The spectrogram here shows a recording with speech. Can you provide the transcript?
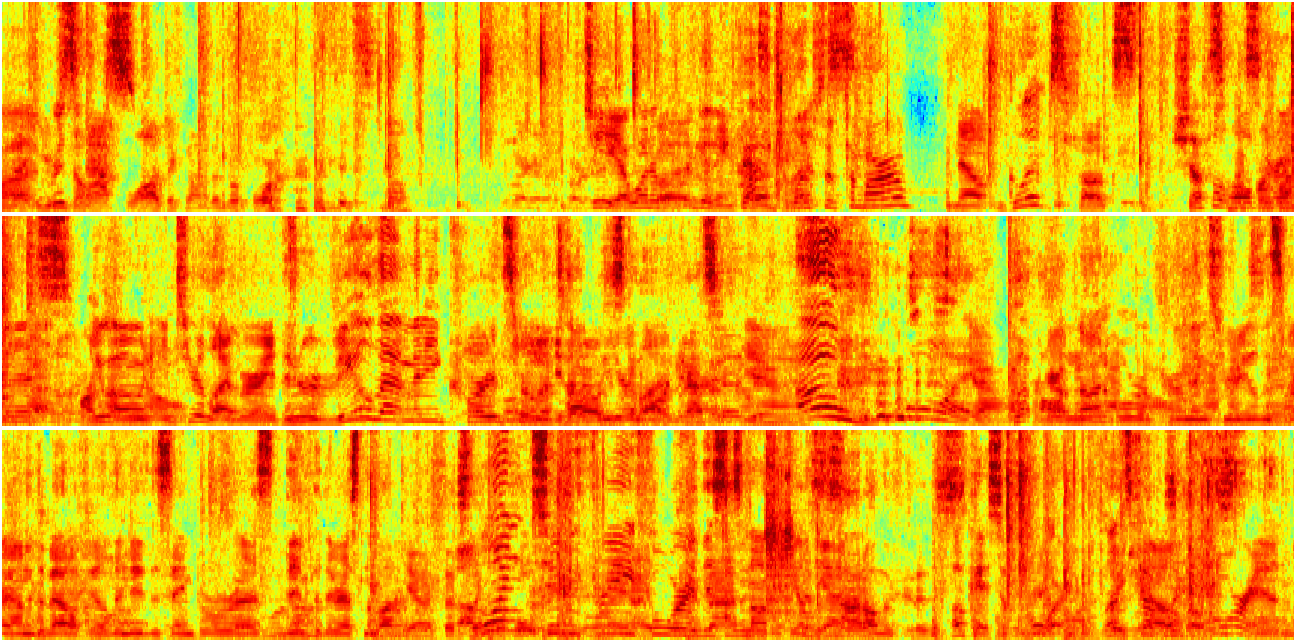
that you snapped logic knotted before. so. Gee, I wonder what we're getting. Cast Huh? glimpse of tomorrow. Now, Glimpse, folks. Shuffle all Smells like permanents you own into your library, then reveal that many cards from the You thought I top of your library. broadcast it? Yeah. Oh boy! Yeah, put all non-aura permanents revealed this way onto the battlefield, then do the same for rest, then put the rest in the bottom. Yeah, that's like the One, whole two, reason three, why I four. played This isn't on the field It's yet. not on the field. Okay, so four. Let's Shuffling go. four in.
